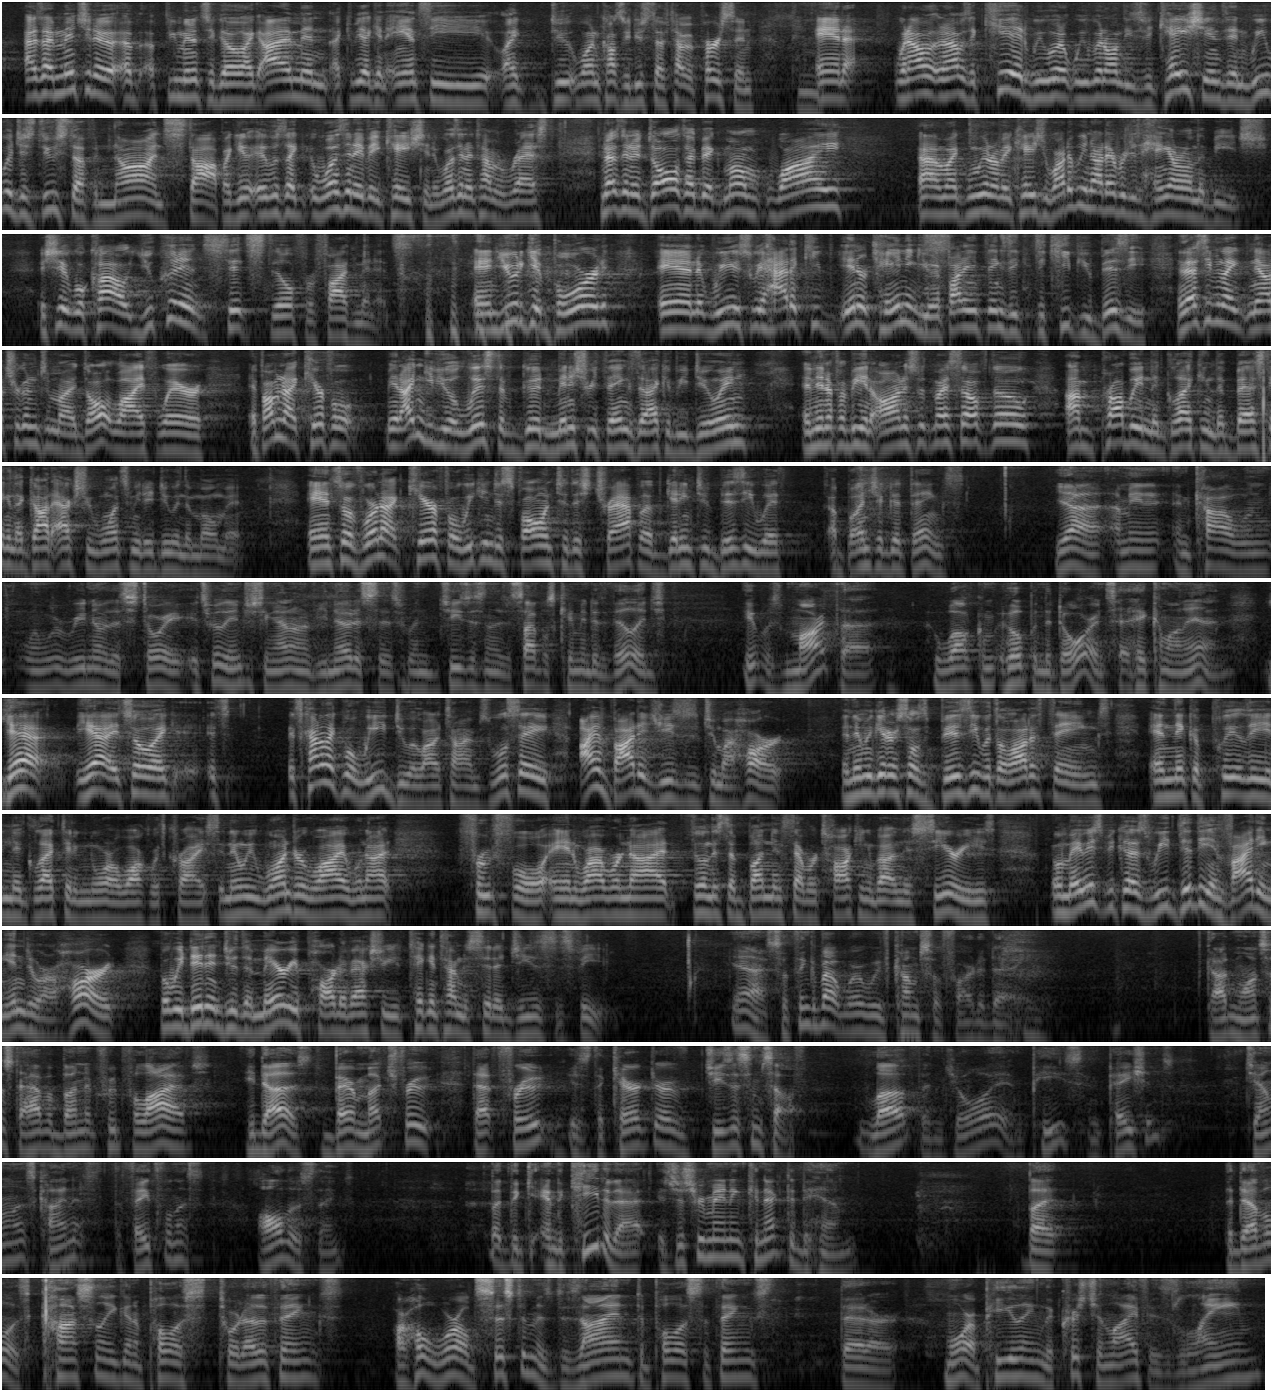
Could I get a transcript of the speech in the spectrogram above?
as I mentioned a, a few minutes ago, like I'm in, I can be like an antsy, like do one constantly do stuff type of person. Mm. And when I, when I was a kid, we went, we went on these vacations and we would just do stuff nonstop. Like it, it was like, it wasn't a vacation. It wasn't a time of rest. And as an adult, I'd be like, Mom, why, um, like when we went on vacation, why did we not ever just hang out on the beach? And she said, Well, Kyle, you couldn't sit still for five minutes. and you would get bored, and we, so we had to keep entertaining you and finding things to, to keep you busy. And that's even like now trickling into my adult life where if I'm not careful, man, I can give you a list of good ministry things that I could be doing. And then if I'm being honest with myself, though, I'm probably neglecting the best thing that God actually wants me to do in the moment. And so if we're not careful, we can just fall into this trap of getting too busy with a bunch of good things. Yeah, I mean, and Kyle, when, when we are reading over this story, it's really interesting. I don't know if you noticed this. When Jesus and the disciples came into the village, it was Martha who welcomed, who opened the door and said, "Hey, come on in." Yeah, yeah. So like, it's it's kind of like what we do a lot of times. We'll say, "I invited Jesus into my heart," And then we get ourselves busy with a lot of things and then completely neglect and ignore our walk with Christ. And then we wonder why we're not fruitful and why we're not feeling this abundance that we're talking about in this series. Well, maybe it's because we did the inviting into our heart, but we didn't do the Mary part of actually taking time to sit at Jesus' feet. Yeah, so think about where we've come so far today. God wants us to have abundant, fruitful lives. He does bear much fruit. That fruit is the character of Jesus himself love and joy and peace and patience, gentleness, kindness, the faithfulness, all those things. But the, and the key to that is just remaining connected to him. But the devil is constantly going to pull us toward other things. Our whole world system is designed to pull us to things that are more appealing. The Christian life is lame.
